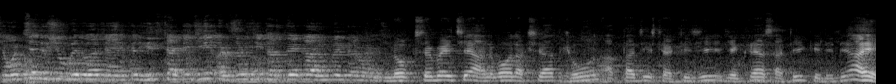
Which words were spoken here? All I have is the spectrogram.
शेवटच्या दिवशी उमेदवार जाहीर केले. ही स्ट्रॅटेजी अडचणीची ठरते का इन्व्हेट लोकसभेचे अनुभव लक्षात घेऊन आताची स्ट्रॅटेजी जिंकण्यासाठी केलेली आहे.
